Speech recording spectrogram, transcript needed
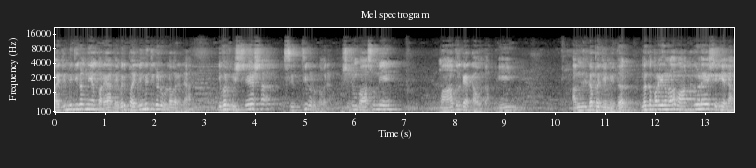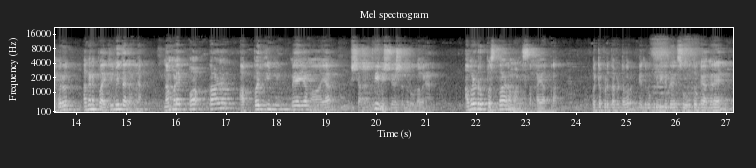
പരിമിതികൾ എന്ന് ഞാൻ പറയാറില്ല. ഇവർ പരിമിതികൾ ഉള്ളവരല്ല ഇവർ വിശേഷ സിദ്ധികളുള്ളവരാണ് വിശേഷം വാസുണ്ണിയെ മാതൃകയാക്കാവുന്ന ഈ അംഗപരിമിത് എന്നൊക്കെ പറയുന്ന നമ്മൾ ആ വാക്കുകളെ ശരിയല്ല. അവർ അങ്ങനെ പരിമിതരല്ല. നമ്മളെക്കാൾ അപരിമേയമായ ശക്തി വിശേഷങ്ങളുള്ളവരാണ് അവരുടെ ഒരു പ്രസ്ഥാനമാണ് സഹയാത്ര. ഒറ്റപ്പെടുത്തപ്പെട്ടവർ എന്ന് പറഞ്ഞിരിക്കുന്ന സുഹൃത്തൊക്കെ അങ്ങനെ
